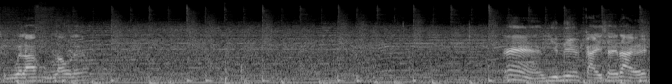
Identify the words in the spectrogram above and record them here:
ถึงเวลาของเราแล้วแหมยืนนี่ไกลใช้ได้เลย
